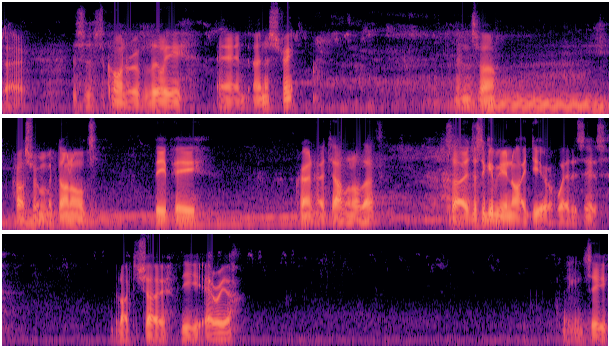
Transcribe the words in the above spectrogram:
So this is the corner of Lily and Ernest Street. And as well, across from McDonald's, BP, Crown Hotel, and all that. So just to give you an idea of where this is, we'd like to show the area. You can see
